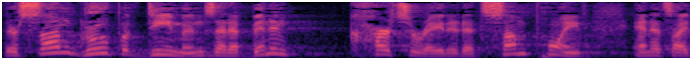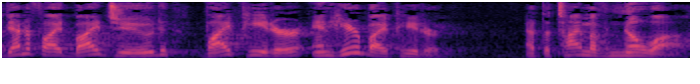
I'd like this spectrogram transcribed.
There's some group of demons that have been incarcerated at some point, and it's identified by Jude, by Peter, and here by Peter at the time of Noah.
